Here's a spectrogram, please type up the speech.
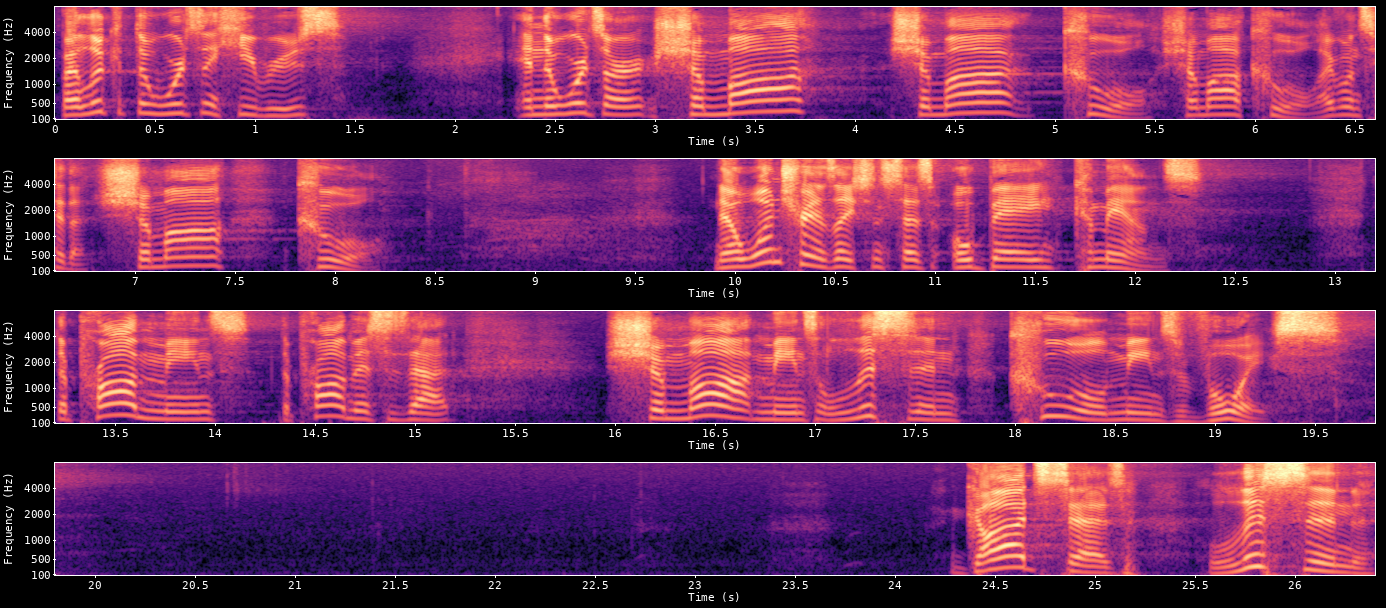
But I look at the words in the Hebrews, and the words are Shema, Shema, cool. Shema, cool. Everyone say that. Shema, cool. Now, one translation says obey commands. The problem means, the problem is, is that Shema means listen, cool means voice. God says, Listen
